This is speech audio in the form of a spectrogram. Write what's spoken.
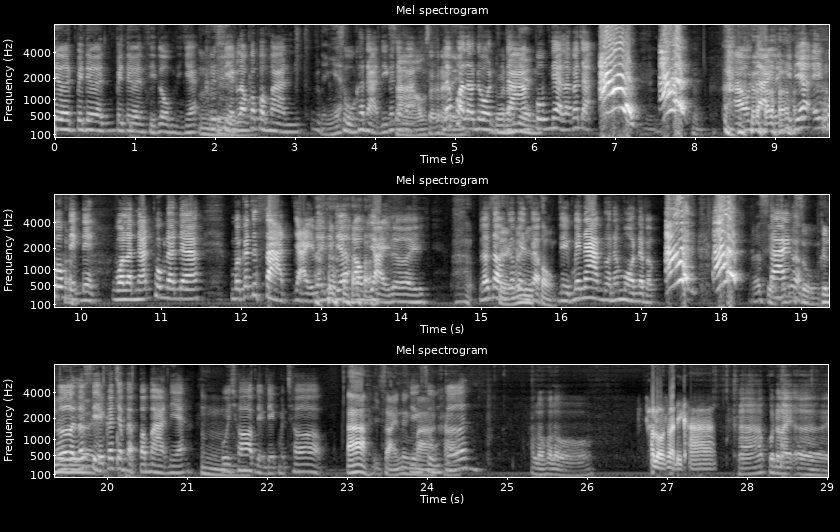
เดินไปเดินไปเดินสีลมอย่างเงี้ยอืมคือเสียงเราก็ประมาณอย่างเงี้ยสูงขนาดนี้ก็จะไหมสาวสักขนาดนี้แล้วพอเราโดนโดนน้ำเย็นน้ำปุ๊บเนี่ยเราก็จะอ้าอ้าเอาใหญ่เลยทีเนี้ยไอ้พวกเด็กๆวรนัทพวกนั้นนะ มันก็จะสาดใหญ่เลยทีเนี้ยเอาใหญ่เลย แล้วเราก็เป็นแบบเสียงไม่มีตกเด็กแม่นาคโดนน้ำมนต์อะแบบอ้าแล้วเสียงก็จะสูงขึ้นเอเรื่ออยๆแล้วเสียงก็จะแบบประมาณเนี้ยอืมผู้ชอบเด็กๆมันชอบ อะอีกสายหนึ่งเสียงมาสูงครัเกิบนฮัลโหลฮัลโหลฮัลโหลสวัสดีครับ ครับ คุณอะไรเอ่ย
